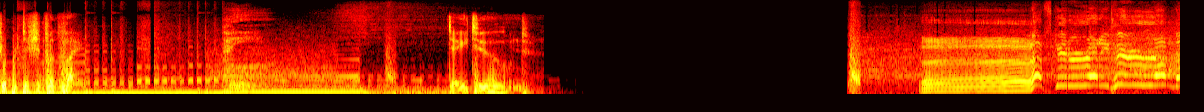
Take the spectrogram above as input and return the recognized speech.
your prediction for the fight? Pain. Stay tuned. Uh, let's get ready to rumble!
